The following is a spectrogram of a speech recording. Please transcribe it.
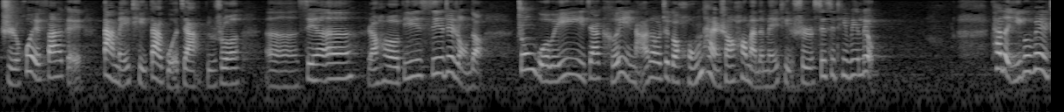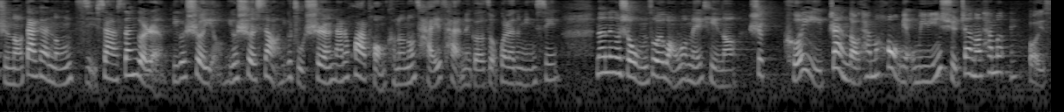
只会发给大媒体、大国家，比如说呃 CNN，然后 BBC 这种的。中国唯一一家可以拿到这个红毯上号码的媒体是 CCTV 六。它的一个位置呢，大概能挤下三个人：一个摄影、一个摄像、一个主持人拿着话筒，可能能踩一踩那个走过来的明星。那那个时候，我们作为网络媒体呢，是可以站到他们后面，我们允许站到他们，哎，不好意思，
